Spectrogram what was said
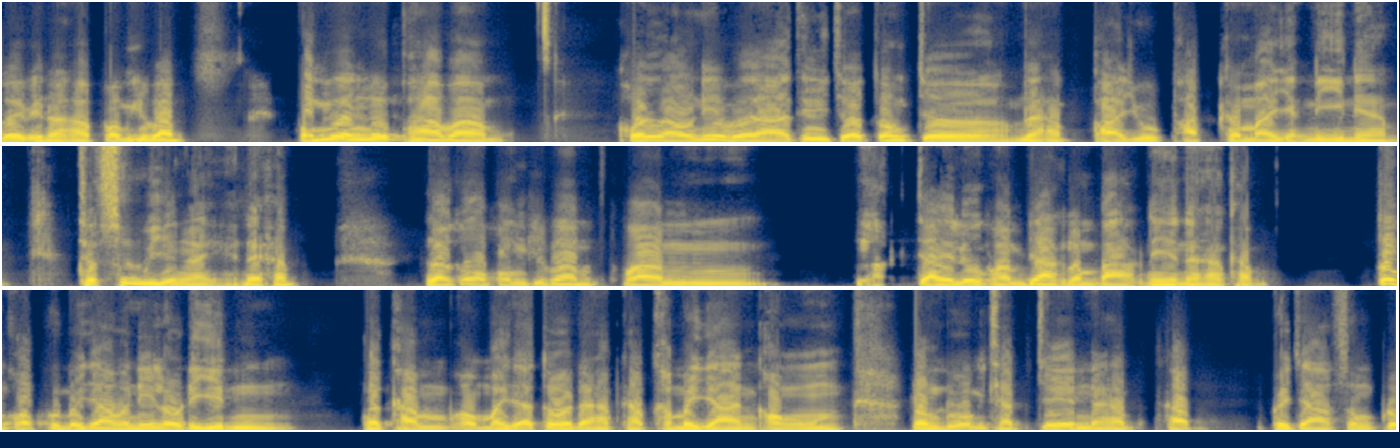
เลยพี่นะครับ ผมคิดว่า ผมยังนึกภาพว่า คนเราเนี่ยเวลาที่จะต้องเจอนะครับ พายุพัดเข้ามาอย่างนี้เนี่ย จะสู้ยังไงนะครับ แล้วก็ผมคิดว่าความหนักใจหรือความยากลำบากนี่นะครับครับ ต้องขอบคุณพระเจ้าวันนี้เราได้ยินพระคำของพระเจ้าโทษนะครับครับคำพยานของน้องดวงชัดเจนนะครับครับพระเจ้าทรงโปร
